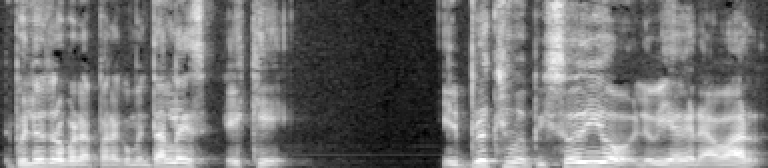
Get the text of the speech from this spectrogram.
después lo otro para, para comentarles es que el próximo episodio lo voy a grabar.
